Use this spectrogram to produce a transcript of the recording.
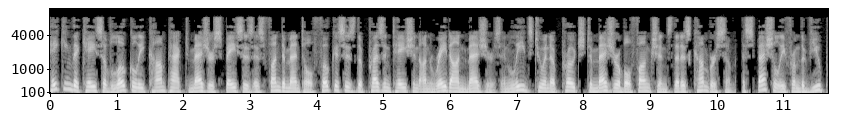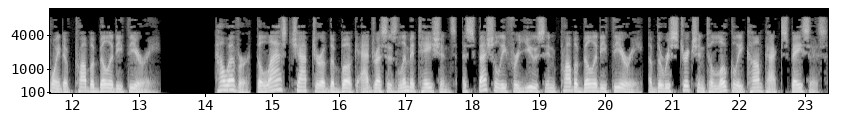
Taking the case of locally compact measure spaces as fundamental focuses the presentation on radon measures and leads to an approach to measurable functions that is cumbersome, especially from the viewpoint of probability theory. However, the last chapter of the book addresses limitations, especially for use in probability theory, of the restriction to locally compact spaces.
